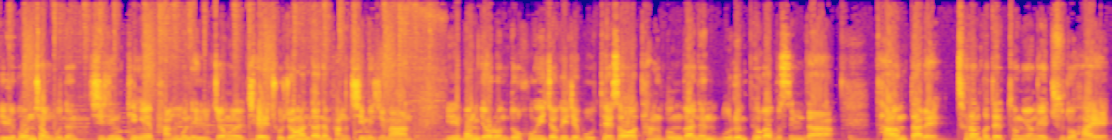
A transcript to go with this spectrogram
일본 정부는 시진핑의 방문 일정을 재조정한다는 방침이지만 일본 여론도 호의적이지 못해서 당분간은 물음표가 붙습니다. 다음 달에 트럼프 대통령의 주도하에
